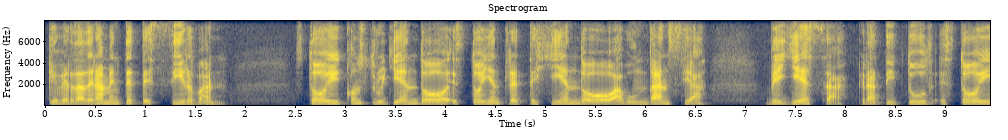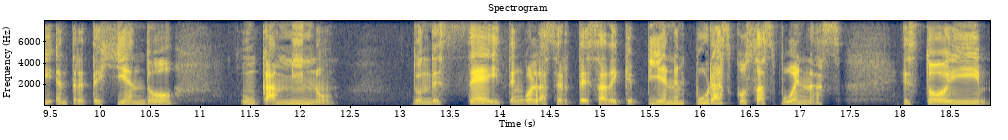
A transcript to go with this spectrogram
que verdaderamente te sirvan. Estoy construyendo, estoy entretejiendo abundancia, belleza, gratitud, estoy entretejiendo un camino donde sé y tengo la certeza de que vienen puras cosas buenas. Estoy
